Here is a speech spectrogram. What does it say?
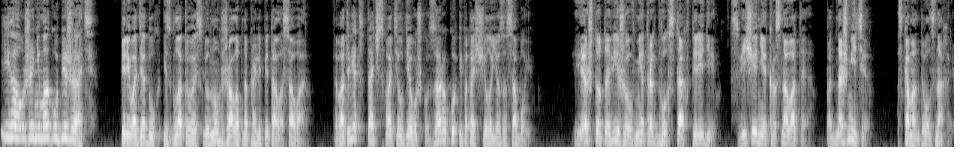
«Я уже не могу бежать!» Переводя дух и сглатывая слюну, жалобно пролепетала сова. В ответ Тач схватил девушку за руку и потащил ее за собой. «Я что-то вижу в метрах двухстах впереди», Свечение красноватое. Поднажмите, скомандовал знахарь.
